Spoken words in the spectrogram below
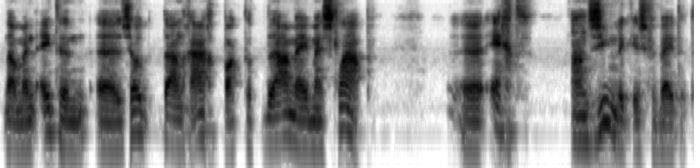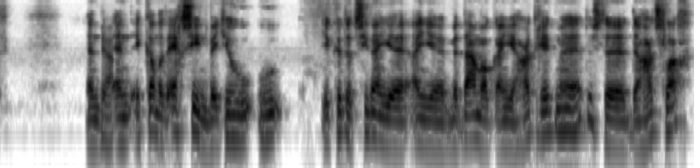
nou, mijn eten eh, zodanig aangepakt dat daarmee mijn slaap eh, echt aanzienlijk is verbeterd. En, Ja. en ik kan het echt zien, weet je, hoe, hoe, je kunt het zien aan je, aan je, met name ook aan je hartritme, dus de, de hartslag.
